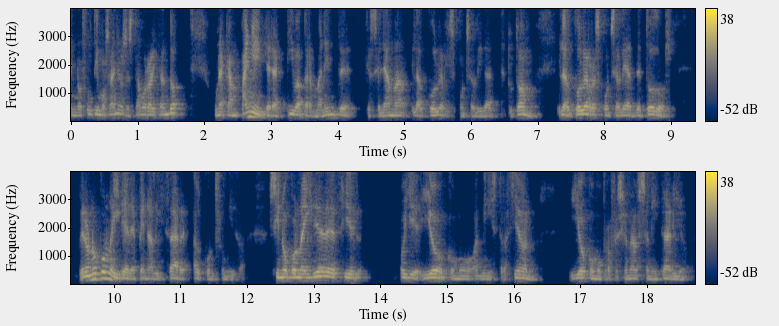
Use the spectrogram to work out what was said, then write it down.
en los últimos años estamos realizando una campaña interactiva permanente que se llama El alcohol es responsabilidad de tothom, el alcohol es responsabilidad de todos, pero no con la idea de penalizar al consumidor, sino con la idea de decir, oye, yo como administración, yo como profesional sanitario,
